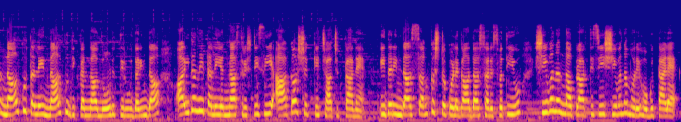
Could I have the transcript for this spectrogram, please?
ನಾಲ್ಕು ತಲೆ ನಾಲ್ಕು ದಿಕ್ಕನ್ನ ನೋಡುತ್ತಿರುವುದರಿಂದ ಐದನೇ ತಲೆಯನ್ನ ಸೃಷ್ಟಿಸಿ ಆಕಾಶಕ್ಕೆ ಚಾಚುತ್ತಾನೆ. ಇದರಿಂದ ಸಂಕಷ್ಟಕ್ಕೊಳಗಾದ ಸರಸ್ವತಿಯು ಶಿವನನ್ನ ಪ್ರಾರ್ಥಿಸಿ ಶಿವನ ಮೊರೆ ಹೋಗುತ್ತಾಳೆ.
